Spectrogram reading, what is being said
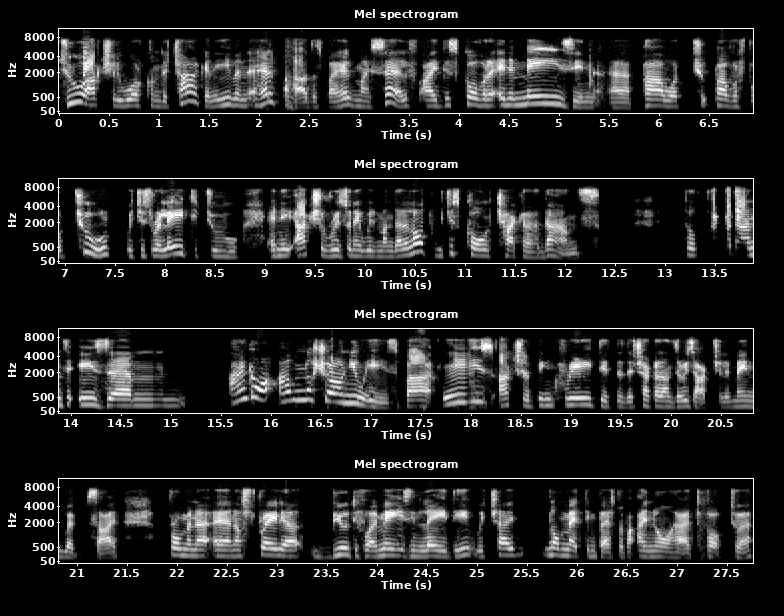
to actually work on the chakra and even help others by help myself, I discovered an amazing uh, power to, powerful tool which is related to and it actually resonates with Mandala a lot, which is called chakra dance. So chakra dance is um, I know I'm not sure how new it is, but it is actually being created. The chakra dance there is actually a main website from an, an Australia beautiful, amazing lady, which I not met in person, but I know her, I talked to her.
